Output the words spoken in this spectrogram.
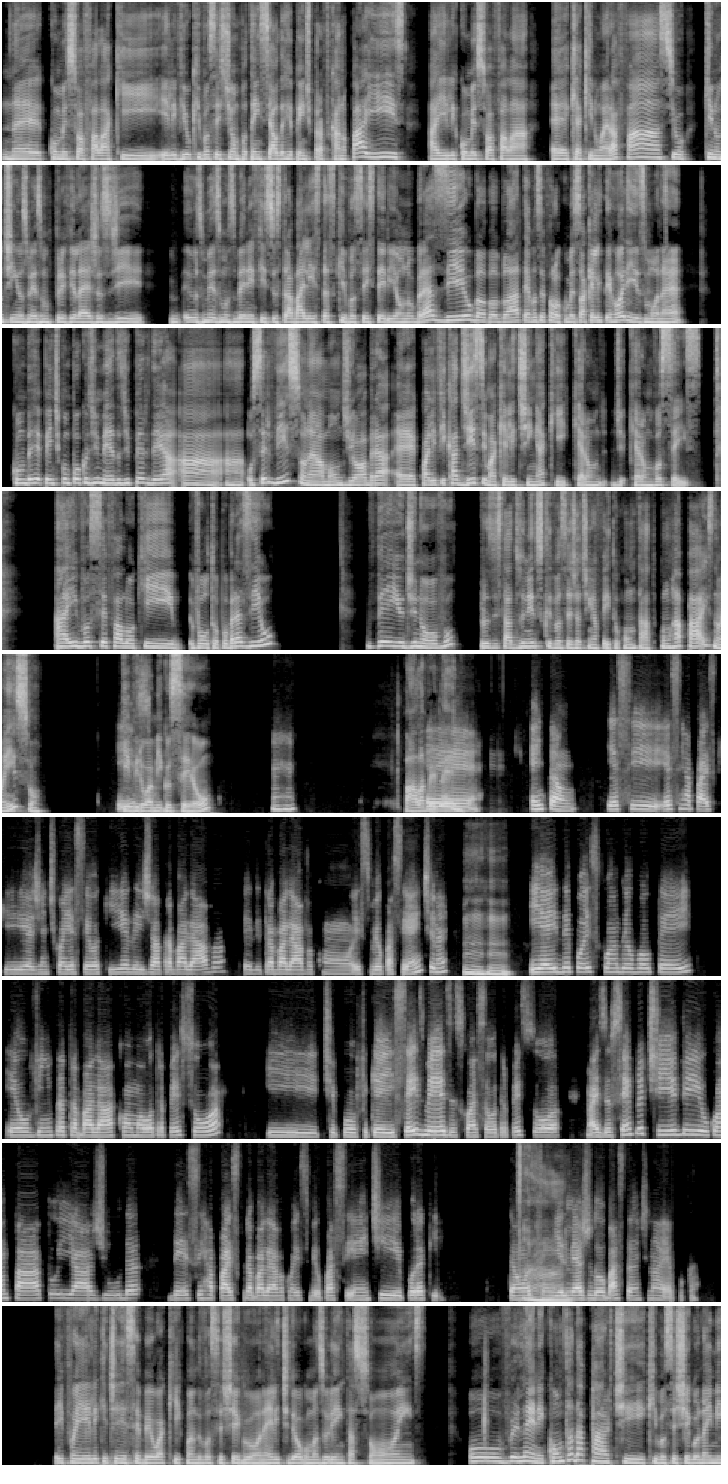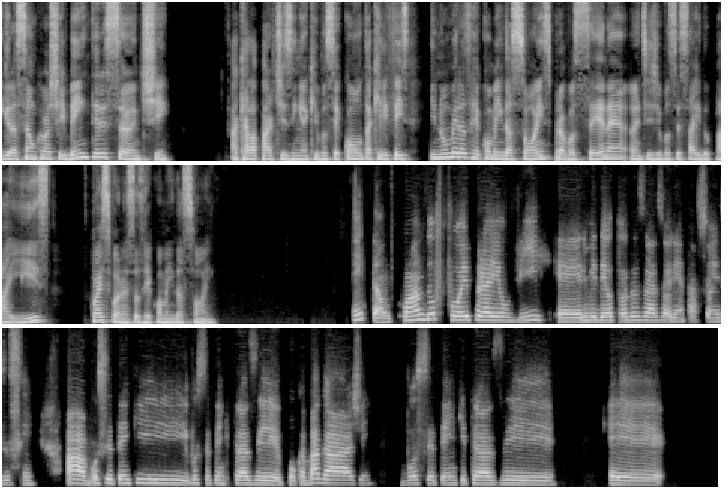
né, começou a falar que ele viu que vocês tinham potencial de repente para ficar no país. Aí ele começou a falar é, que aqui não era fácil, que não tinha os mesmos privilégios de os mesmos benefícios trabalhistas que vocês teriam no Brasil, blá blá blá. Até você falou, começou aquele terrorismo, né? Com de repente com um pouco de medo de perder a, a, a o serviço, né? A mão de obra é, qualificadíssima que ele tinha aqui, que eram, de, que eram vocês. Aí você falou que voltou para o Brasil, veio de novo para os Estados Unidos, que você já tinha feito contato com um rapaz, não é isso? Que virou amigo seu. Uhum. Fala a verdade. É, então, esse, esse rapaz que a gente conheceu aqui, ele já trabalhava, ele trabalhava com esse meu paciente, né? Uhum. E aí, depois, quando eu voltei, eu vim para trabalhar com uma outra pessoa e, tipo, fiquei seis meses com essa outra pessoa, mas eu sempre tive o contato e a ajuda desse rapaz que trabalhava com esse meu paciente por aqui. Então, assim, ah. ele me ajudou bastante na época. E foi ele que te recebeu aqui quando você chegou, né? Ele te deu algumas orientações. Ô, Verlene, conta da parte que você chegou na imigração que eu achei bem interessante. Aquela partezinha que você conta que ele fez inúmeras recomendações para você, né? Antes de você sair do país. Quais foram essas recomendações? Então, quando foi para eu vir, é, ele me deu todas as orientações assim. Ah, você tem que você tem que trazer pouca bagagem, você tem que trazer é,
